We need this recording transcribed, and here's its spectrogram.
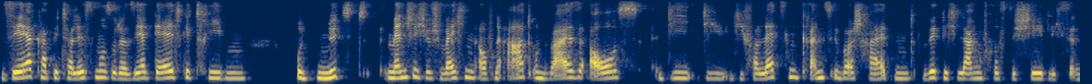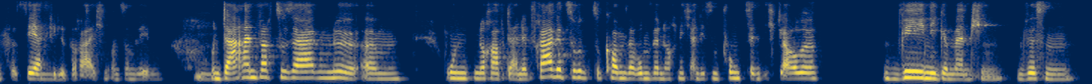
mhm. sehr Kapitalismus oder sehr geldgetrieben und nützt menschliche Schwächen auf eine Art und Weise aus, die, die, die verletzend, grenzüberschreitend, wirklich langfristig schädlich sind für sehr mhm. viele Bereiche in unserem Leben. Mhm. Und da einfach zu sagen, nö, ähm, und noch auf deine Frage zurückzukommen, warum wir noch nicht an diesem Punkt sind. Ich glaube, wenige Menschen wissen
